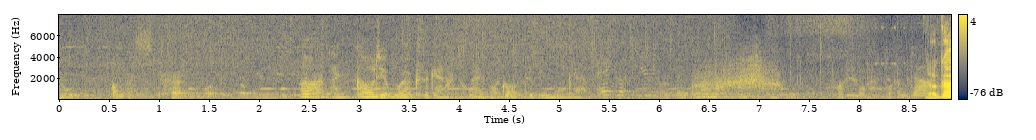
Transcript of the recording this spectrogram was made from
don't understand what is happening. Oh, thank God it works again. I've got to be more careful. His face.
